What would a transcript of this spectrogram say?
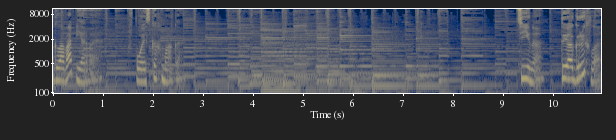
Глава первая. В поисках мага. «Тина, ты огрыхла?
